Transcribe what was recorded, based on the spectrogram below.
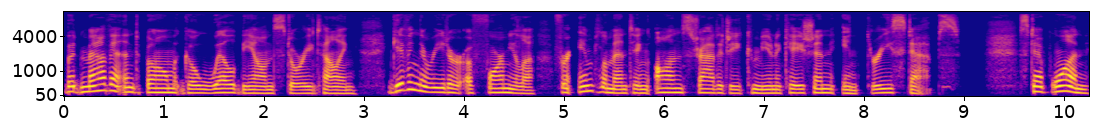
But Matha and Boehm go well beyond storytelling, giving the reader a formula for implementing on strategy communication in three steps. Step one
